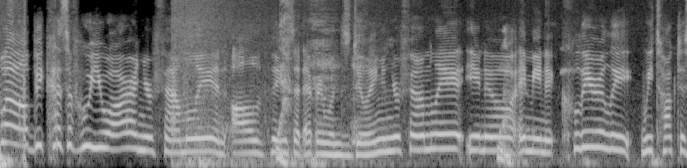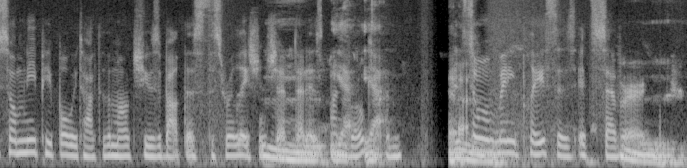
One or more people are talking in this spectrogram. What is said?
Well, because of who you are and your family and all the things yeah. that everyone's doing in your family, you know, yeah. I mean, it clearly, we talk to so many people. We talk to the Malchus about this, this relationship mm, that is unbroken. Yeah, in so many places it's severed mm.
